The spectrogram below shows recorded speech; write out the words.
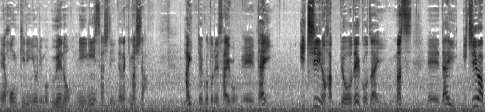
えー、本麒麟よりも上の2位にさせていただきました。はい、ということで最後、えー、第1位の発表でございます。えー、第1位は、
